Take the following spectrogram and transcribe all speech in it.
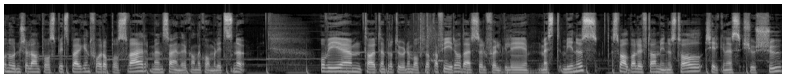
Og Nordensjøland på Spitsbergen får oppholdsvær, men seinere kan det komme litt snø. Og vi eh, tar temperaturene målt klokka fire, og det er selvfølgelig mest minus. Svalbard lufthavn minus 12, Kirkenes 27,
